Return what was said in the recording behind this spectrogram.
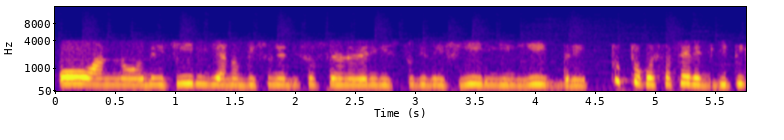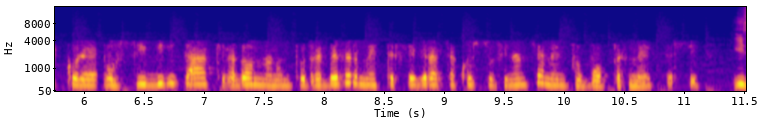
o hanno dei figli, hanno bisogno di sostenere gli studi dei figli, libri, tutta questa serie di piccole possibilità che la donna non potrebbe permettersi e grazie a questo finanziamento può permettersi. Il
